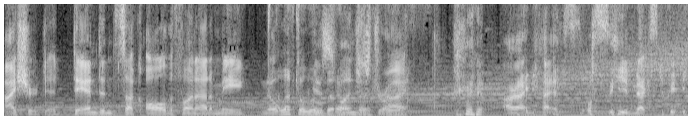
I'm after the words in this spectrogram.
I sure did. Dan didn't suck all the fun out of me. No, nope, I left a little his bit. Sponge is dry. all right, guys, we'll see you next week.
